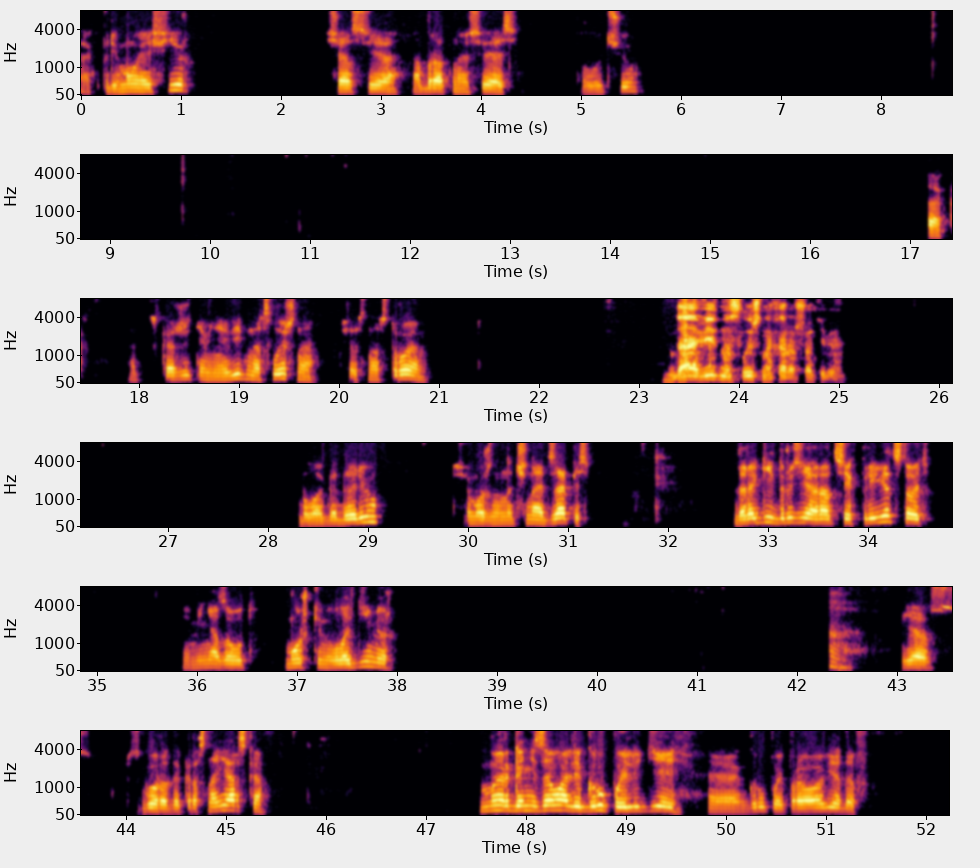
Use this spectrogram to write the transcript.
Так, прямой эфир. Сейчас я обратную связь получу. Так, скажите мне, видно, слышно? Сейчас настроим. Да, видно, слышно, хорошо тебя. Благодарю. Все, можно начинать запись. Дорогие друзья, рад всех приветствовать. Меня зовут Мошкин Владимир. Я с города Красноярска. Мы организовали группой людей, э, группой правоведов.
